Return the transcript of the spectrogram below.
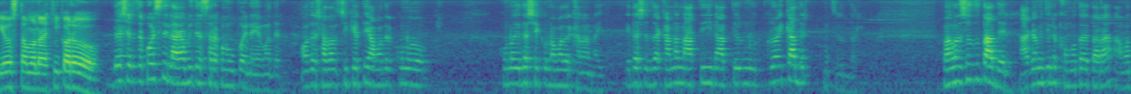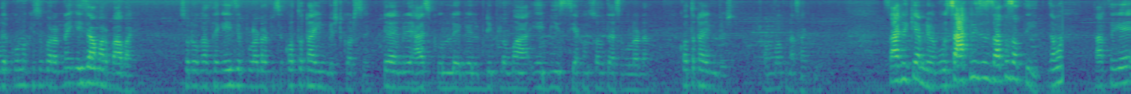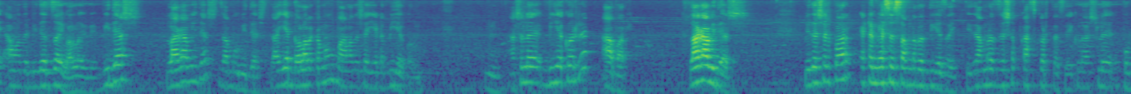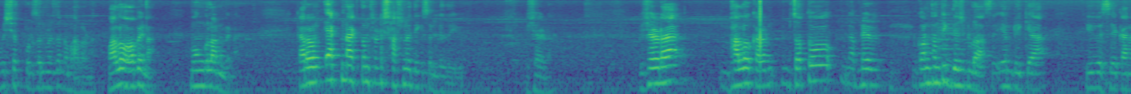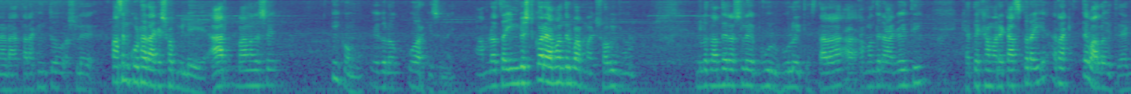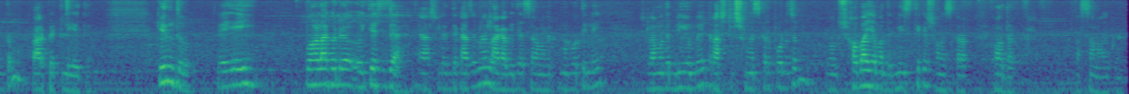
কি অবস্থা মনা? কি করো? দেশের যে পরিস্থিতি আগামী দেশ ছাড়া কোনো উপায় নেই আমাদের। আমাদের সাধারণ শিক্ষার্থী, আমাদের কোনো কোনো এদেশে কোনো আমাদের খানা নাই। এদেশে যা খানা নাতি নাতি অনুগ্রহ কাদের মুক্তিযোদ্ধার? বাংলাদেশে তো তাদের। আগামী দিনে ক্ষমতায় তারা আমাদের কোনো কিছু করার নাই। এই যে আমার বাবাই, ছোটোকাল থেকে এই যে পোলাটার পিছিয়ে কতটা ইনভেস্ট করছে। Primary high school level diploma এ বিএসসি এখন চলতে আছে পোলাটা। কতটা ইনভেস্ট সম্ভব না চাকরি। চাকরি কেমনি হবে? ওই চাকরি যে জাতি যেমন তার থেকে আমাদের বিদেশ যাই ভালো হইবে। বিদেশ লাগা বিদেশ যাব বিদেশ। ইয়া ডলার কামাও বাংলাদেশে ইয়েটা বিয়ে হুম, আসলে বিয়ে করলে আবার লাগা বিদেশ। বিদেশের পর একটা মেসেজ আপনাদের দিয়ে যাই যে আমরা যেসব কাজ করতেছি এগুলো আসলে ভবিষ্যৎ প্রজন্মের জন্য ভালো না। ভালো হবে না মঙ্গল আনবে না। কারণ এক না একতন্ত্রটা শাসনের দিকে চলে যাইবে। বিষয়টা বিষয়টা ভালো কারণ যত আপনার গণতান্ত্রিক দেশগুলো আছে আমেরিকা ইউএসএ কানাডা তারা কিন্তু আসলে পার্সেন্ট কোটার আগে সব মিলিয়ে, আর বাংলাদেশে কি কম? এগুলো হওয়ার কিছু নেই। আমরা যা ইনভেস্ট করে আমাদের বাপ মায় সবই ভুল। এগুলো তাদের আসলে ভুল ভুল হইতেছে। তারা আমাদের আগে হইতেই খেতে খামারে কাজ করাইয়া রাখতে ভালো হইতো, একদম পারফেক্টলি হইতে। কিন্তু এই এই পড়ালা করে হইতেছে যা, আসলে দেখা যাবে না, লাগা বিদেশে আমাদের কোনো গতি নেই। আসলে আমাদের নিয়মে, রাষ্ট্রের সংস্কার প্রয়োজন এবং সবাই আমাদের নিজ থেকে সংস্কার হওয়া দরকার। আসসালামু আলাইকুম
